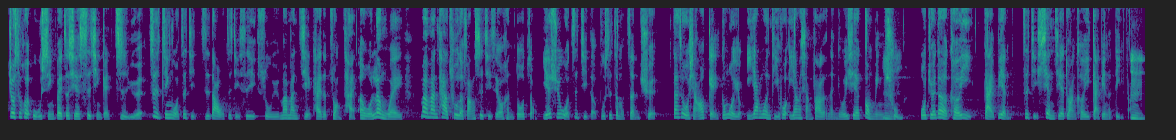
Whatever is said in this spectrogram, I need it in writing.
就是会无形被这些事情给制约。至今，我自己知道我自己是属于慢慢解开的状态。呃，我认为慢慢踏出的方式其实有很多种。也许我自己的不是这么正确，但是我想要给跟我有一样问题或一样想法的人有一些共鸣处。我觉得可以改变。自己现阶段可以改变的地方，嗯，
